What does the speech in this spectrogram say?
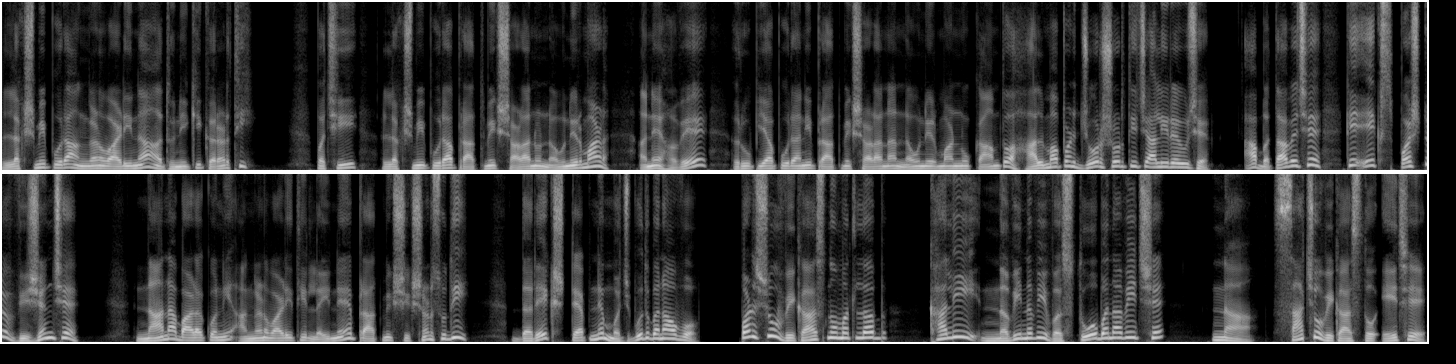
લક્ષ્મીપુરા આંગણવાડીના આધુનિકીકરણથી. પછી લક્ષ્મીપુરા પ્રાથમિક શાળાનું નવનિર્માણ અને હવે રૂપિયાપુરાની પ્રાથમિક શાળાના નવનિર્માણનું કામ તો હાલમાં પણ જોરશોરથી ચાલી રહ્યું છે. આ બતાવે છે કે એક સ્પષ્ટ વિઝન છે. નાના બાળકોની આંગણવાડીથી લઈને પ્રાથમિક શિક્ષણ સુધી દરેક સ્ટેપને મજબૂત બનાવવો. પણ શું વિકાસનો મતલબ ખાલી નવી નવી વસ્તુઓ બનાવી જ છે? ના, સાચો વિકાસ તો એ છે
